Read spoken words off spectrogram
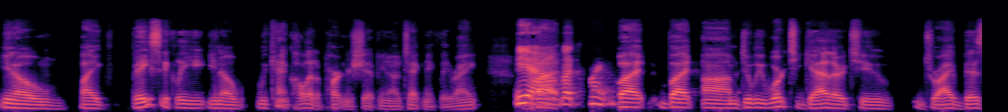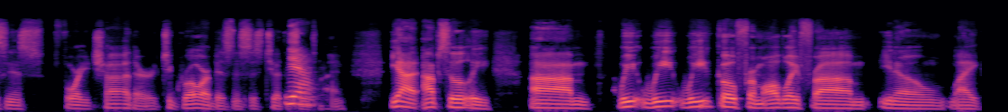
you know, like basically, you know, we can't call it a partnership, you know, technically, right? Yeah but, But, but, um, do we work together to drive business for each other to grow our businesses too at the Yeah. same time? Yeah, absolutely. Um, we, we, we go from all the way from, you know, like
